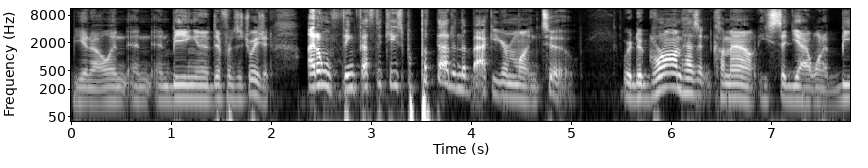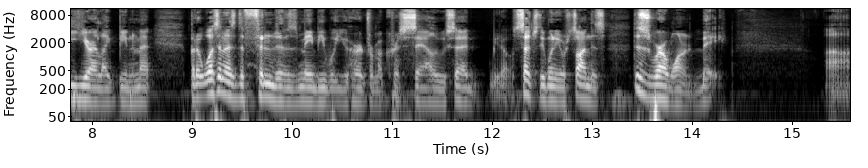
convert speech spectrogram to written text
you know, and, and, and being in a different situation. I don't think that's the case, but put that in the back of your mind too. Where DeGrom hasn't come out, he said, Yeah, I want to be here. I like being a Met. But it wasn't as definitive as maybe what you heard from a Chris Sale, who said, you know, essentially when he was signed this, this is where I wanted to be. Uh,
